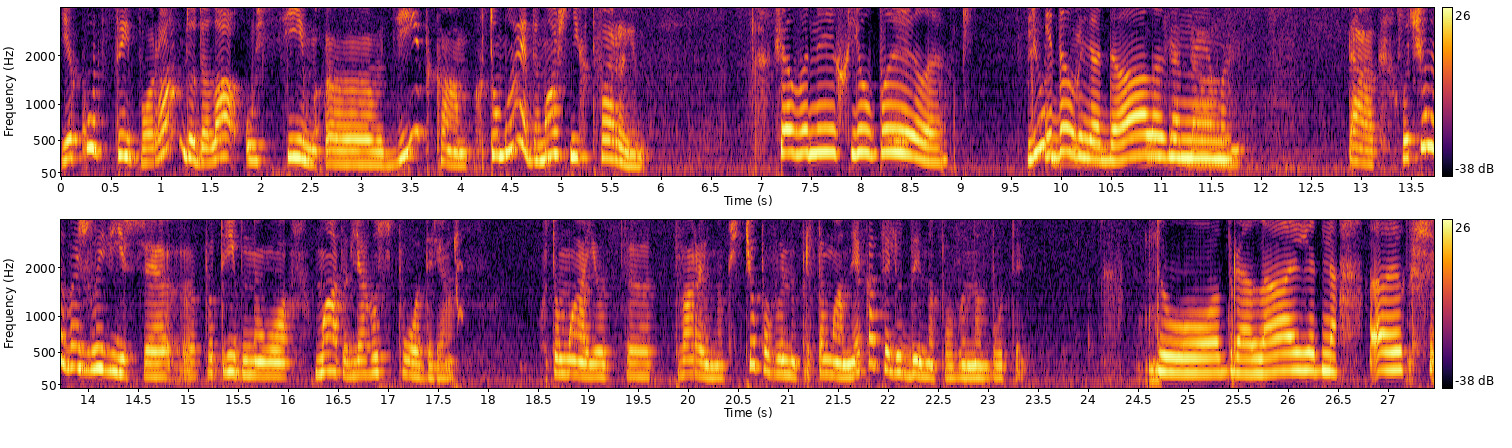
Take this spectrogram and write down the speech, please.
Яку б ти пораду дала усім е, діткам, хто має домашніх тварин? Щоб вони їх любили. Любили, І доглядала за ними. Так, от що найважливіше е, потрібно мати для господаря, хто має от, е, тваринок? Що повинно притаманно? Яка це людина повинна бути? Добра, лагідна. А якщо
